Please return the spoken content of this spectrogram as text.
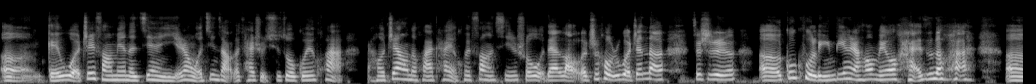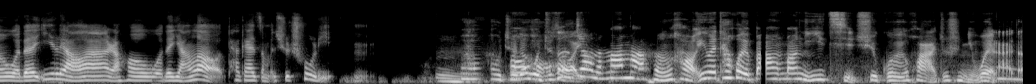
嗯给我这方面的建议，让我尽早的开始去做规划，然后这样的话他也会放心，说我在老了之后，如果真的就是呃孤苦伶仃，然后没有孩子的话，嗯，我的医疗啊，然后我的养老他该怎么去处理，嗯。嗯，啊，我觉得哦我觉得这样的妈妈很好，因为她会帮帮你一起去规划，就是你未来的。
